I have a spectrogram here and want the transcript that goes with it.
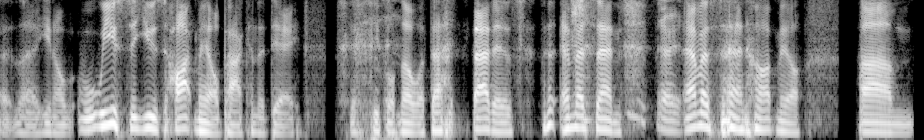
uh, you know we used to use Hotmail back in the day. If people know what that that is, MSN. MSN Hotmail. Um,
